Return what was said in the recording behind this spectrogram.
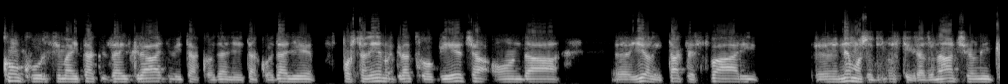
konkursima i tako za izgradnju i tako dalje i tako dalje. Pošto nema gradskog vijeća, onda e, je li takve stvari e, ne može donositi gradonačelnik.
